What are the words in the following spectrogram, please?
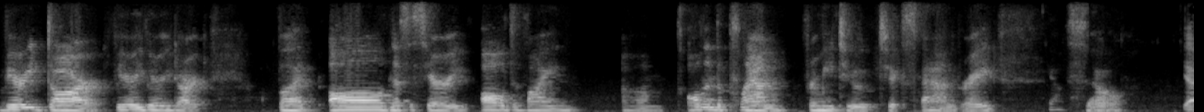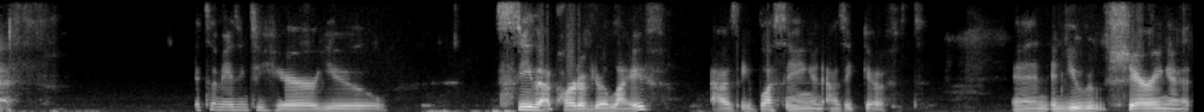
very dark, very, very dark, but all necessary, all divine, um, all in the plan for me to to expand right yeah so yes it's amazing to hear you see that part of your life as a blessing and as a gift and and you sharing it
